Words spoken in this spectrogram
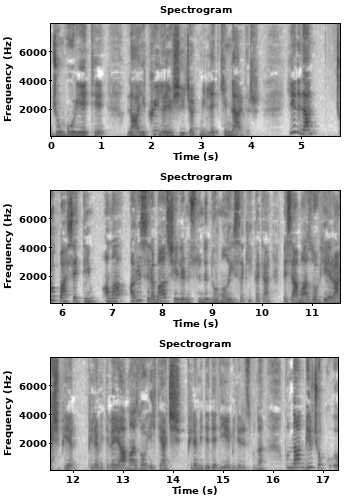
cumhuriyeti layıkıyla yaşayacak millet kimlerdir? Yeniden çok bahsettiğim ama ara sıra bazı şeylerin üstünde durmalıyız hakikaten. Mesela Maslow hiyerarşi piramidi veya Maslow ihtiyaç piramidi de diyebiliriz buna. Bundan birçok e,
